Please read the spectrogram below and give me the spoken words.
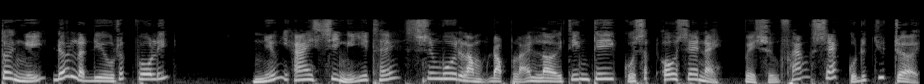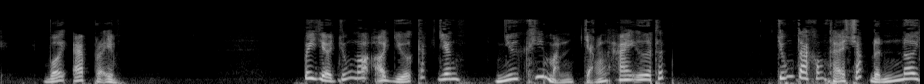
Tôi nghĩ đó là điều rất vô lý. Nếu như ai suy nghĩ như thế, xin vui lòng đọc lại lời tiên tri của sách OC này về sự phán xét của Đức Chúa Trời với Abraham. Bây giờ chúng nó ở giữa các dân như khí mạnh chẳng ai ưa thích. Chúng ta không thể xác định nơi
